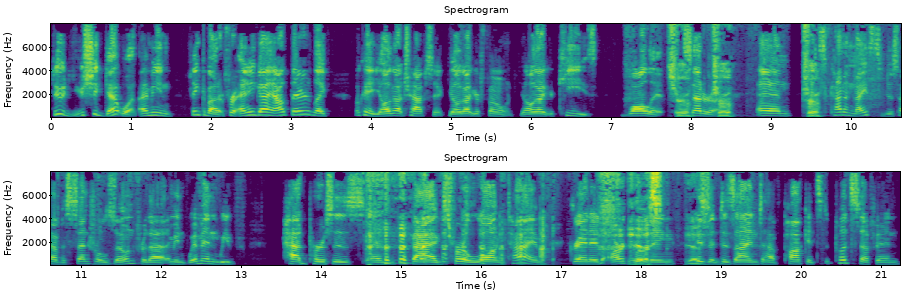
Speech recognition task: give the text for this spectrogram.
dude, you should get one. I mean, think about it. For any guy out there, like, okay, y'all got chapstick, y'all got your phone, y'all got your keys, wallet, etc. True. And True. it's kind of nice to just have a central zone for that. I mean, women, we've had purses and bags for a long time. Granted, our Yes, clothing yes. isn't designed to have pockets to put stuff in,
